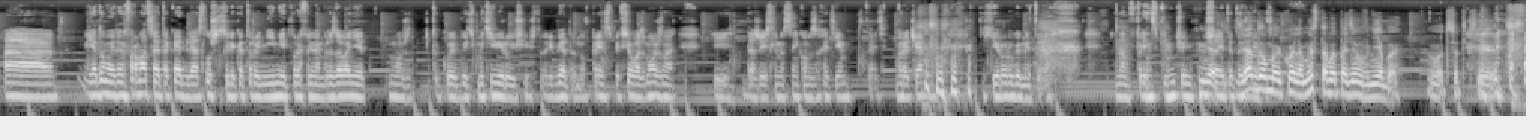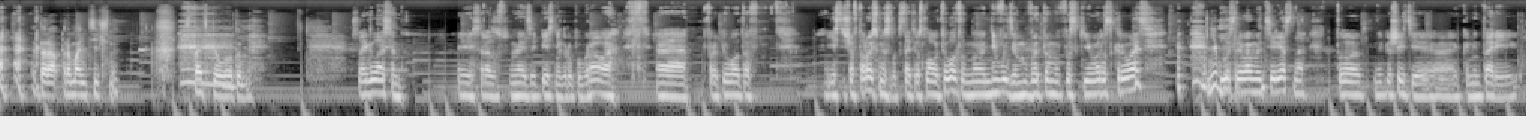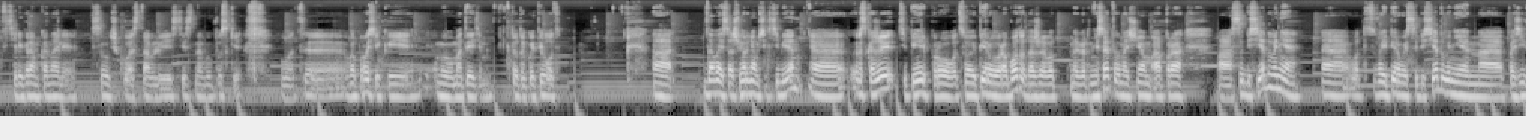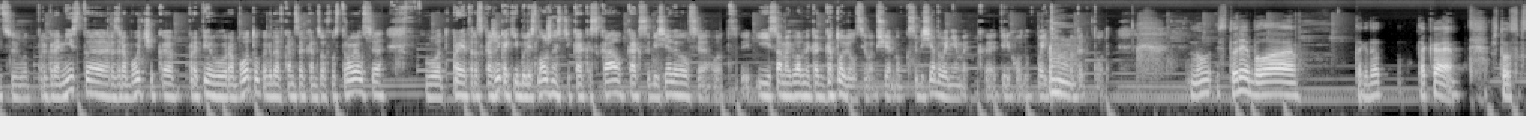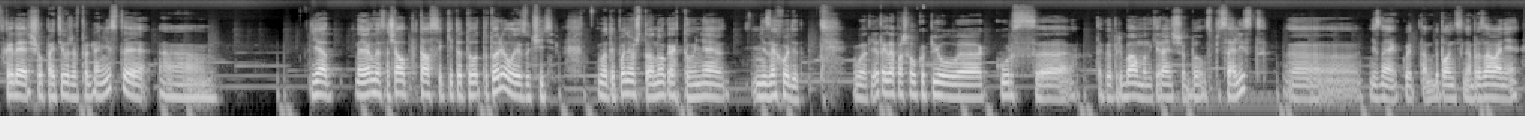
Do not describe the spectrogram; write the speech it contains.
А, я думаю, эта информация такая для слушателей, которые не имеют профильное образование, может такой быть мотивирующий, что, ребята, ну, в принципе, все возможно, и даже если мы с Саньком захотим стать врачами, хирургами, то нам, в принципе, ничего не мешает Нет, это Я сделать. думаю, Коля, мы с тобой пойдем в небо. Вот, все-таки это романтично. Стать пилотами. Согласен. И сразу вспоминается песня группы Браво э, про пилотов. Есть еще второй смысл, кстати, у слова пилота, но не будем в этом выпуске его раскрывать. Если вам интересно, то напишите э, комментарий в телеграм-канале. Ссылочку оставлю, естественно, в выпуске. Вот, э, вопросик, и мы вам ответим, кто такой пилот. А, давай, Саш, вернемся к тебе. Э, расскажи теперь про вот свою первую работу, даже вот, наверное, не с этого начнем, а про э, собеседование. Э, вот свои первые собеседования на позицию вот, программиста, разработчика, про первую работу, когда в конце концов устроился. Вот, про это расскажи, какие были сложности, как искал, как собеседовался, вот, и самое главное, как готовился вообще, ну, к собеседованиям и к переходу IT, вот этот вот. Ну, история была тогда такая, что, собственно, когда я решил пойти уже в программисты, э, я, наверное, сначала пытался какие-то ту туториалы изучить, вот, и понял, что оно как-то у меня не заходит. Вот, я тогда пошел, купил э, курс э, такой при Бауманке, раньше был специалист, э, не знаю, какое-то там дополнительное образование,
